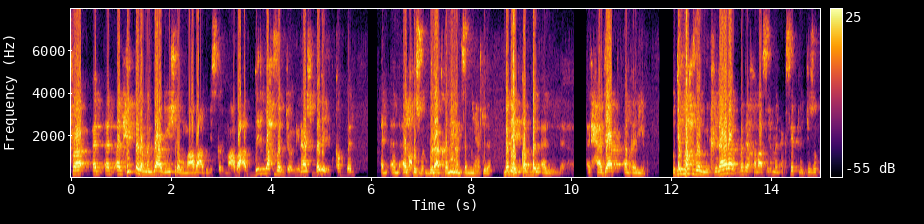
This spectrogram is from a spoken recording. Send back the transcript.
فالحتة لما قعدوا يشربوا مع بعض ويسكروا مع بعض دي اللحظة جوني ناش بدأ يتقبل الخزعبلات خلينا نسميها كده. بدأ يتقبل الحاجات الغريبة. ودي اللحظة اللي من خلالها بدأ خلاص يعمل اكسبت للجزء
